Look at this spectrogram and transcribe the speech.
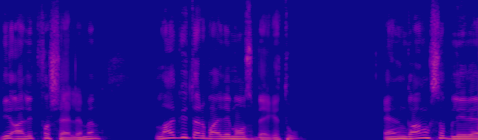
vi er litt forskjellige, men la Gud arbeide med oss begge to. En gang så blir vi,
